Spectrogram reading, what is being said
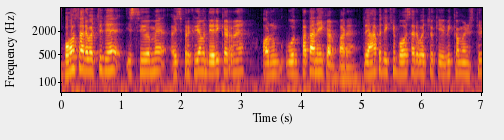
बहुत सारे बच्चे जो है इस में, इस प्रक्रिया में देरी कर रहे हैं। और वो पता नहीं कर पा रहे हैं। तो यहाँ पे देखिए बहुत सारे बच्चों के ये भी कमेंट्स थे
